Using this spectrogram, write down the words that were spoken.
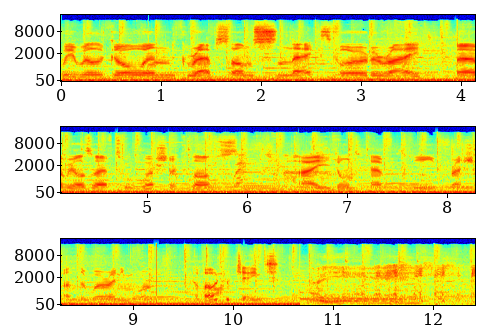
we will go and grab some snacks for the ride. Uh, we also have to wash our clothes. I don't have any fresh underwear anymore. About to change.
